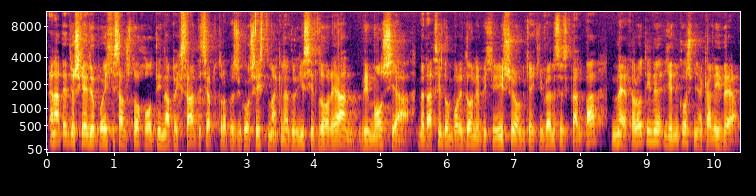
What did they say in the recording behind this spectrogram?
Ένα τέτοιο σχέδιο που έχει σαν στόχο την απεξάρτηση από το τραπεζικό σύστημα και να λειτουργήσει δωρεάν, δημόσια, μεταξύ των πολιτών, επιχειρήσεων και κυβέρνησης κτλ. Ναι, θεωρώ ότι είναι γενικώς μια καλή ιδέα.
